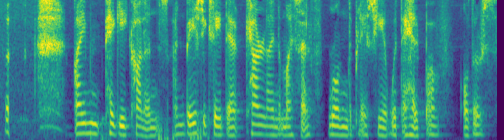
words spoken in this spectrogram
I'm Peggy Collins, and basically, Caroline and myself run the place here with the help of others,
